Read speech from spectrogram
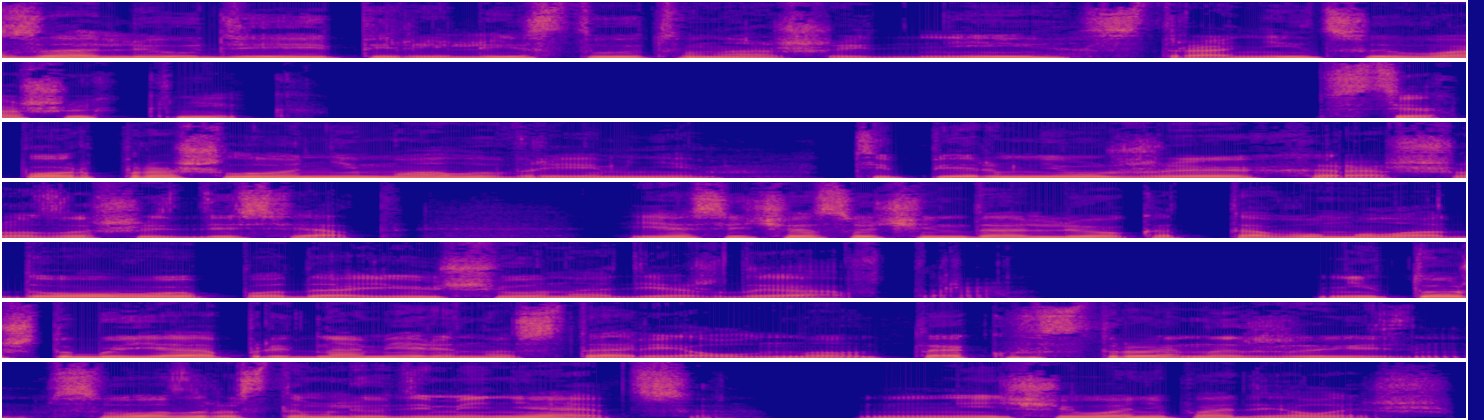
за люди перелистывают в наши дни страницы ваших книг? С тех пор прошло немало времени. Теперь мне уже хорошо за шестьдесят. Я сейчас очень далек от того молодого, подающего надежды автора. Не то чтобы я преднамеренно старел, но так устроена жизнь. С возрастом люди меняются. Ничего не поделаешь.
